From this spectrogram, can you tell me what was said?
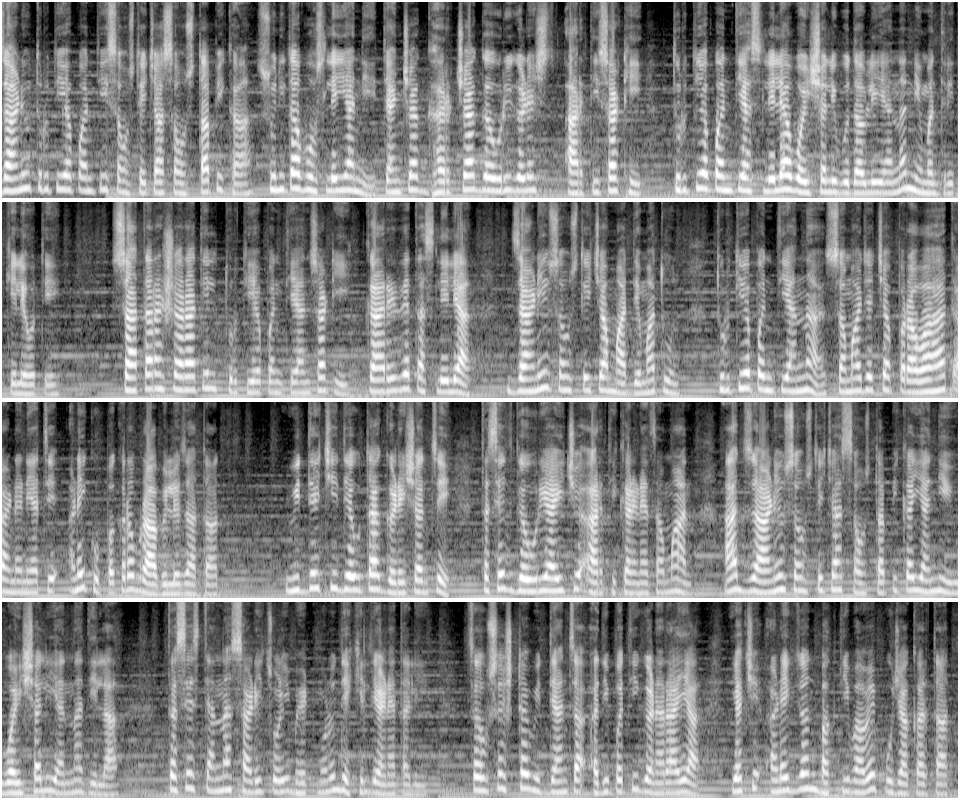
जाणीव तृतीयपंथी संस्थेच्या संस्थापिका सुनीता भोसले यांनी त्यांच्या घरच्या गौरी गणेश आरतीसाठी तृतीयपंथी असलेल्या वैशाली बुदावली यांना निमंत्रित केले होते. सातारा शहरातील तृतीयपंथीयांसाठी कार्यरत असलेल्या जाणीव संस्थेच्या माध्यमातून तृतीयपंथीयांना समाजाच्या प्रवाहात आणण्याचे अनेक उपक्रम राबविले जातात. विद्येची देवता गणेशांचे तसेच गौरी आईची आरती करण्याचा मान आज जाणीव संस्थेच्या संस्थापिका यांनी वैशाली यांना दिला. तसेच त्यांना साडीचोळी भेट म्हणून देखील देण्यात आली. चौसष्ट विद्यांचा अधिपती गणराया याची अनेकजण भक्तिभावे पूजा करतात.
